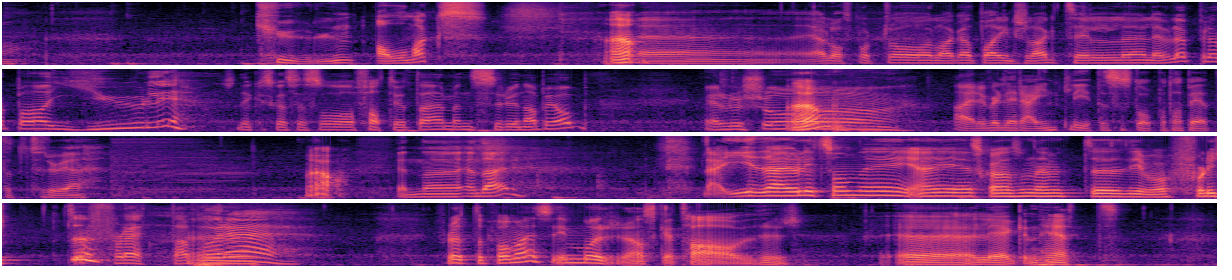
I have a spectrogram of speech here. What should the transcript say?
kulen all maks. Ja. Uh, jeg har lovt bort å lage et par innslag til Level Up i løpet av juli, så det ikke skal se så fattig ut der mens Rune er på jobb. Ellers så Ja. er det vel reint lite som står på tapetet, tror jeg, ja. enn en der. Nei, det er jo litt sånn eh, Jeg skal som nevnt eh, drive og flytte. Flytta på det. Flytte på meg, så i morgen skal jeg ta over uh, legenhet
